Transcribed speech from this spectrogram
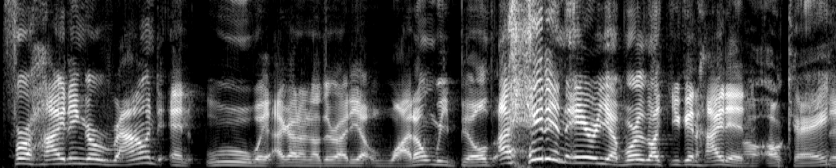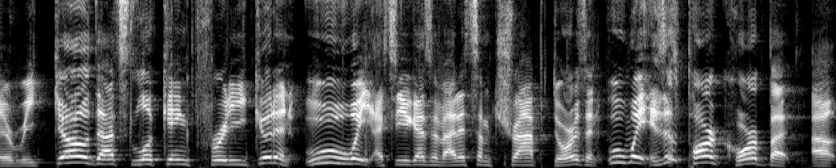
for hiding around. And ooh, wait, I got another idea. Why don't we build a hidden area where like you can hide in? Oh, okay. There we go. That's looking pretty good. And ooh, wait, I see you guys have added some trap doors. And ooh, wait, is this parkour? But uh,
